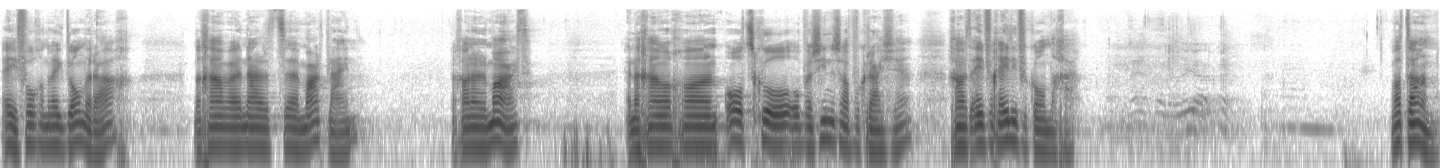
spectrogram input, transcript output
hé, hey, volgende week donderdag, dan gaan we naar het uh, marktplein. Dan gaan we naar de markt. En dan gaan we gewoon old school op een sinaasappelkratje, gaan we het evangelie verkondigen. Wat dan?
